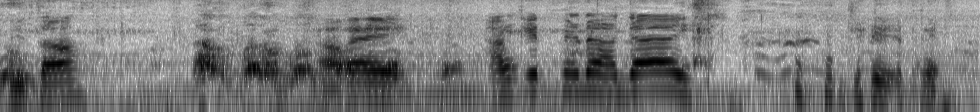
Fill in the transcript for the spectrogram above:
Dito? Okay. Angkit nila guys. Angkit nila.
